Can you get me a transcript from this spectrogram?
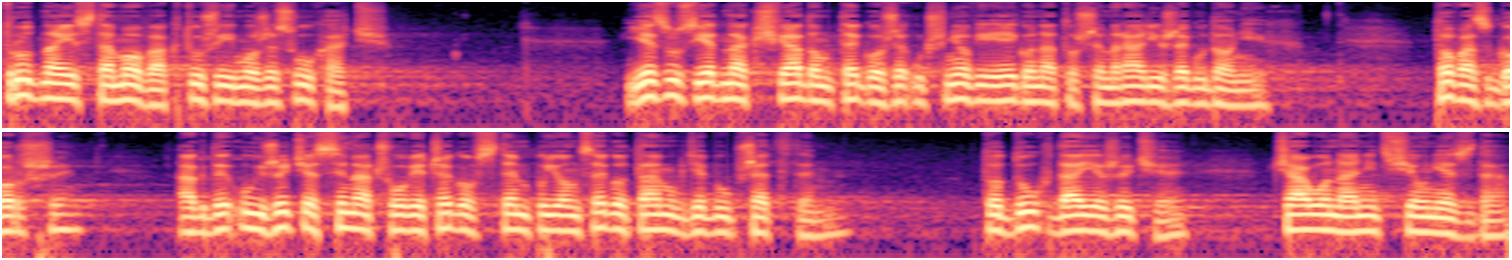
Trudna jest ta mowa, któż jej może słuchać? Jezus jednak, świadom tego, że uczniowie Jego na to szemrali, rzekł do nich, to was gorszy, a gdy ujrzycie Syna Człowieczego wstępującego tam, gdzie był przedtem, to duch daje życie, ciało na nic się nie zda.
